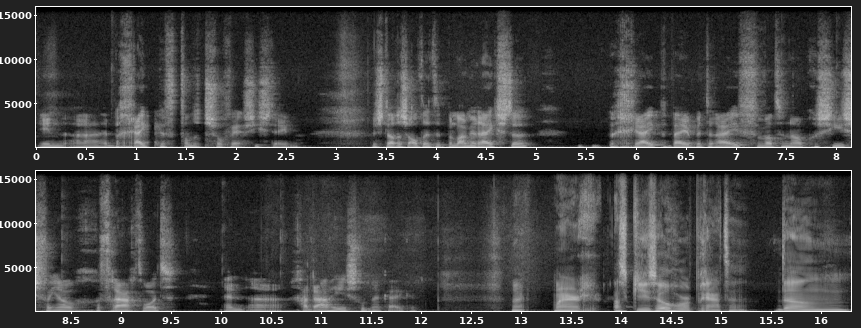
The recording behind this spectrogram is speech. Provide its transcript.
in uh, het begrijpen van de software systemen. Dus dat is altijd het belangrijkste. Begrijp bij het bedrijf wat er nou precies van jou gevraagd wordt. En uh, ga daar eerst goed naar kijken. Maar, maar als ik je zo hoor praten, dan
